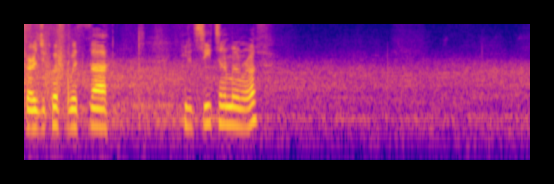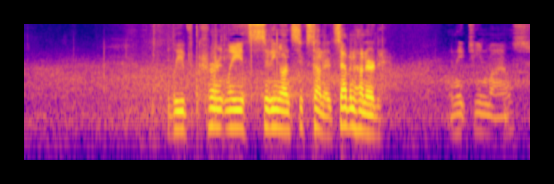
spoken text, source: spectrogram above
Car is equipped with uh, heated seats and a moonroof. I believe currently it's sitting on 600, 718 miles.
